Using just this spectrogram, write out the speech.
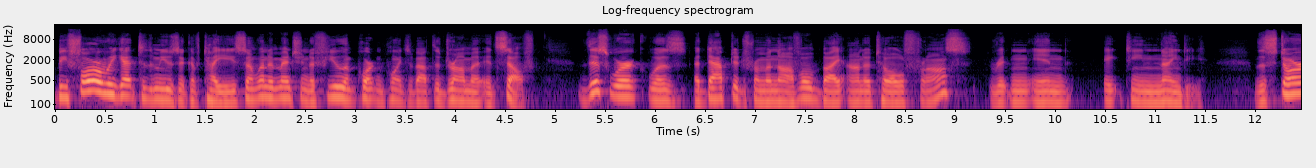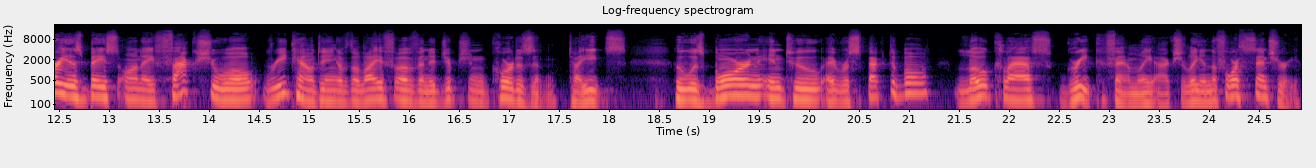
Before we get to the music of Thais, I want to mention a few important points about the drama itself. This work was adapted from a novel by Anatole France, written in 1890. The story is based on a factual recounting of the life of an Egyptian courtesan, Thais, who was born into a respectable, low class Greek family, actually, in the fourth century,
